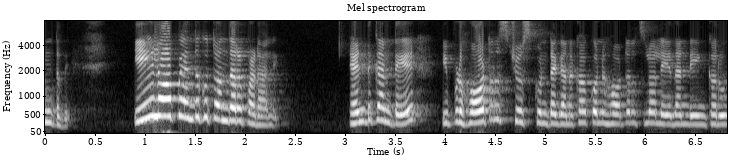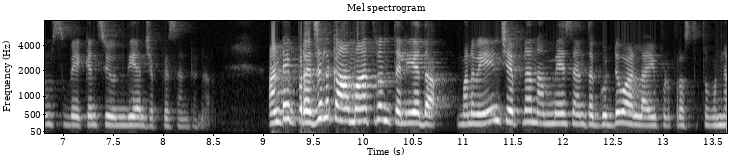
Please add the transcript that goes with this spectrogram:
ఉంటుంది. ఈ లోపు ఎందుకు తొందరపడాలి? ఎందుకంటే ఇప్పుడు హోటల్స్ చూసుకుంటే గనక కొన్ని హోటల్స్లో లేదండి ఇంకా రూమ్స్ వేకెన్సీ ఉంది అని చెప్పేసి అంటున్నారు. అంటే ప్రజలకు ఆ మాత్రం తెలియదా? మనం ఏం చెప్పినా నమ్మేసేంత గుడ్డి వాళ్ళ ఇప్పుడు ప్రస్తుతం ఉన్న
